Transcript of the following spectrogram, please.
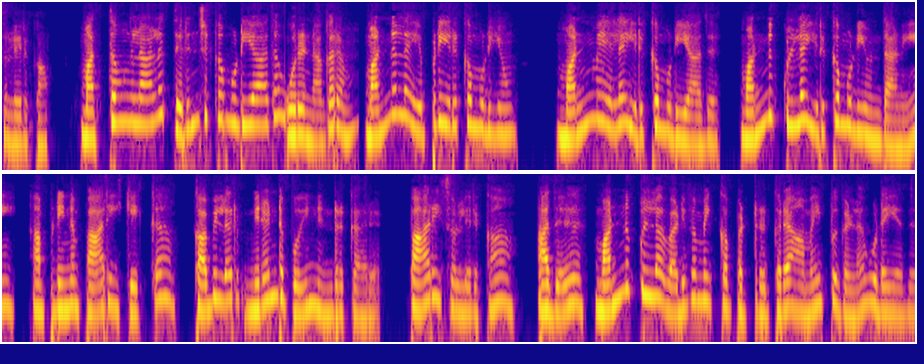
சொல்லிருக்கான் மத்தவங்களால தெரிஞ்சுக்க முடியாத ஒரு நகரம் மண்ணுல எப்படி இருக்க முடியும்? மண் மேல இருக்க முடியாது. மண்ணுக்குள்ள இருக்க முடியும் தானே? அப்படின்னு பாரி கேட்க கபிலர் மிரண்டு போய் நின்றுக்காரு பாரி சொல்லிருக்கான் அது மண்ணுக்குள்ள வடிவமைக்கப்பட்டிருக்கிற அமைப்புகளை உடையது.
